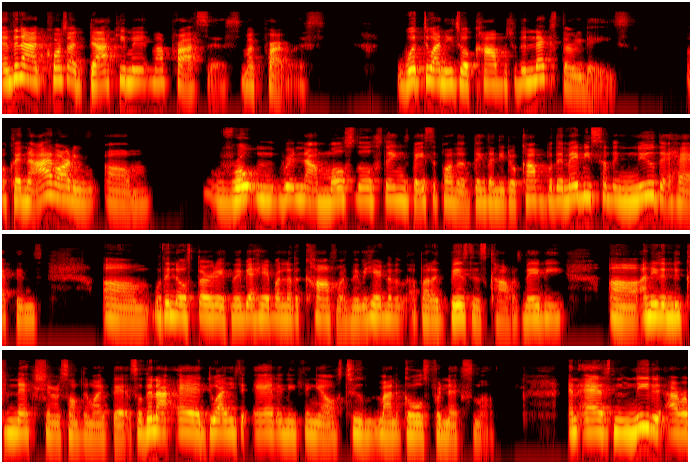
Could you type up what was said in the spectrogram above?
And then I, of course, I document my process, my progress. What do I need to accomplish for the next 30 days? Okay, now I've already um written written out most of those things based upon the things I need to accomplish, but there may be something new that happens um within those 30 days. Maybe I hear about another conference, maybe I hear another about a business conference, maybe uh, I need a new connection or something like that. So then I add, do I need to add anything else to my goals for next month? And as needed, I,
